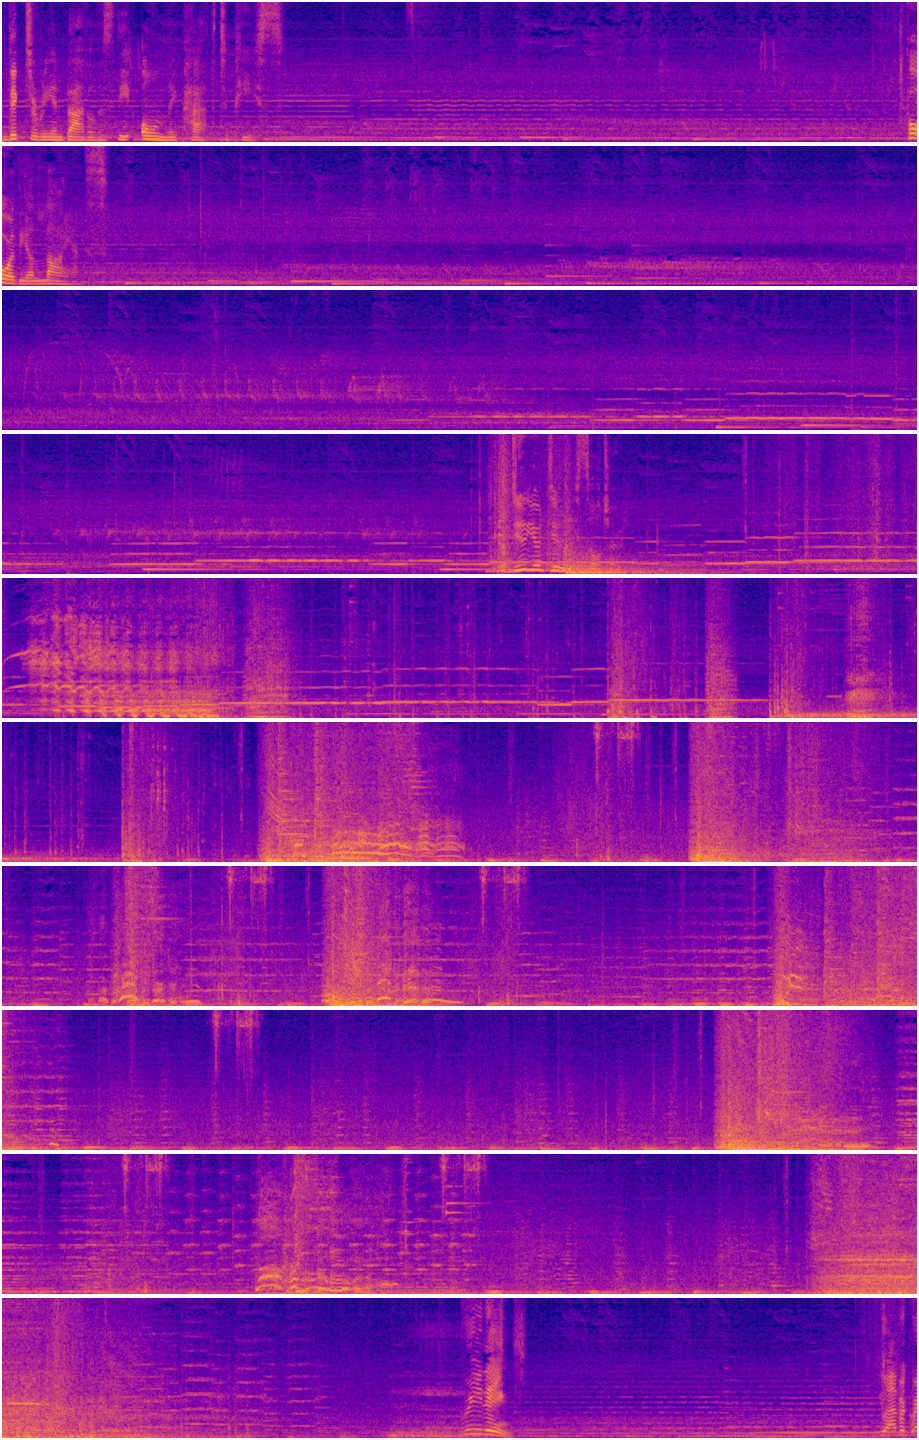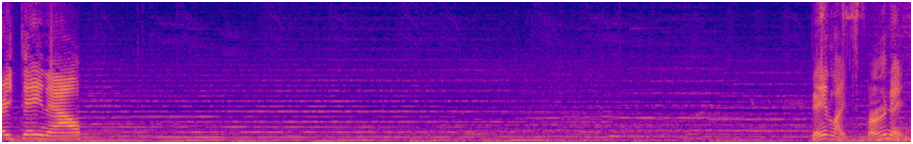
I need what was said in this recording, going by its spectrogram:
Victory in battle is the only path to peace. For the Alliance. Do your duty, soldier. Greetings. You have a great day now. Daylight's burning.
